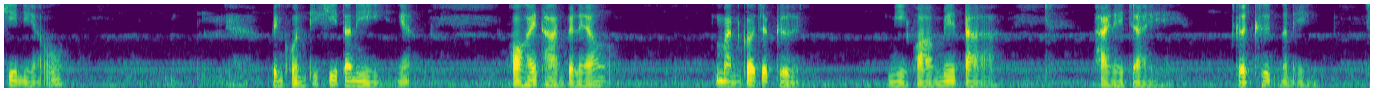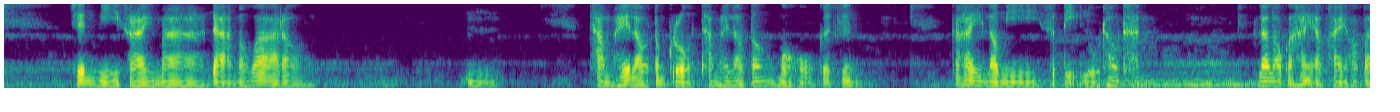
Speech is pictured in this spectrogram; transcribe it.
ขี้เหนียว เป็นคนที่ขี้ตนีอย่างเงี้ยพอให้ทานไปแล้ว มันก็จะเกิดมีความเมตตาภายในใจเกิดขึ้นนั่นเอง เช่นมีใครมาด่ามาว่าเราทำให้เราต้องโกรธทำให้เราต้องโมโหเกิดขึ้น ก็ให้เรามีสติรู้เท่าทัน แล้วเราก็ให้อภัยเข้าไป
